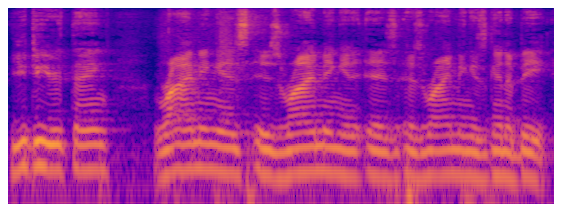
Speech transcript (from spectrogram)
You do your thing. Rhyming is is rhyming is is rhyming is gonna be.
